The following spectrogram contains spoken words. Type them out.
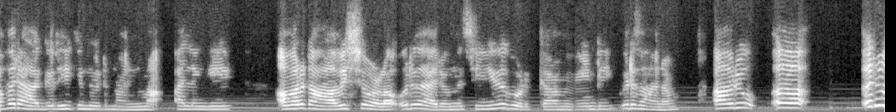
അവരാഗ്രഹിക്കുന്ന ഒരു നന്മ അല്ലെങ്കിൽ അവർക്ക് ആവശ്യമുള്ള ഒരു കാര്യം ഒന്ന് ചെയ്തു കൊടുക്കാൻ വേണ്ടി ഒരു സാധനം ആ ഒരു ഒരു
